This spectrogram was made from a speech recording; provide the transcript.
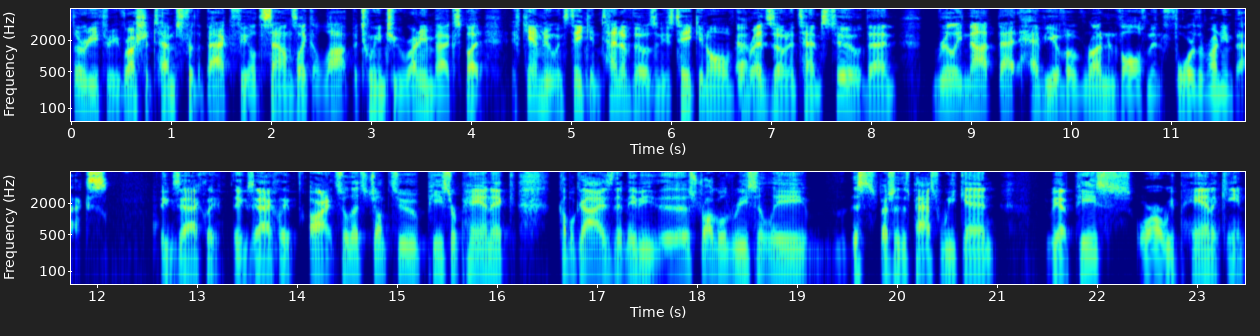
33 rush attempts for the backfield sounds like a lot between two running backs. But if Cam Newton's taking 10 of those and he's taking all of the yeah. red zone attempts too, then really not that heavy of a run involvement for the running backs. Exactly. Exactly. All right. So let's jump to peace or panic. A couple guys that maybe uh, struggled recently, especially this past weekend. Do we have peace or are we panicking?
